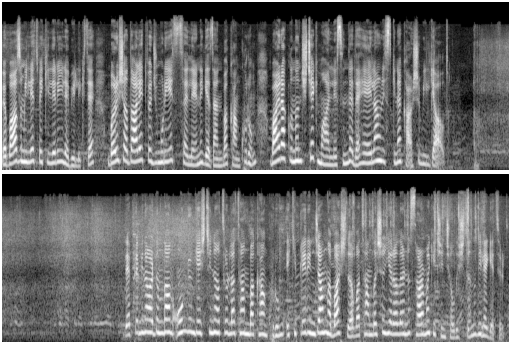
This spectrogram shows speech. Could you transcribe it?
ve bazı milletvekilleriyle birlikte Barış Adalet ve Cumhuriyet sitelerini gezen Bakan Kurum, Bayraklı'nın Çiçek Mahallesi'nde de heyelan riskine karşı bilgi aldı. Depremin ardından 10 gün geçtiğini hatırlatan Bakan Kurum, ekiplerin canla başla vatandaşın yaralarını sarmak için çalıştığını dile getirdi.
